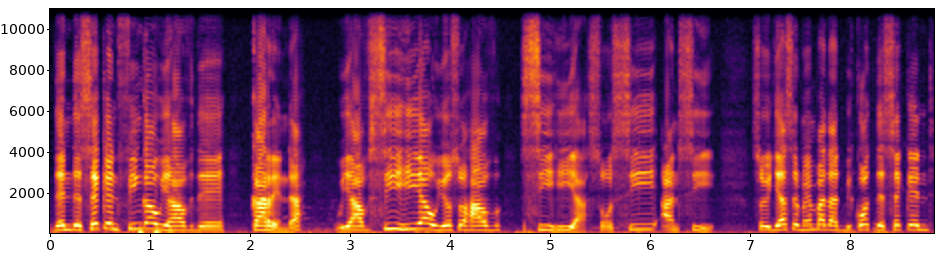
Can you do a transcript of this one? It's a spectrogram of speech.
then the second finger we have the current uh, we have c here we also have c here. So c and c so you just remember that because the second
